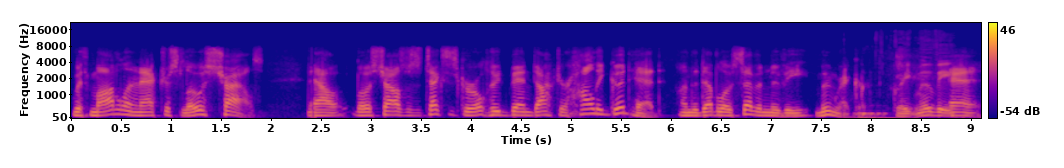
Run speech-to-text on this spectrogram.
with model and actress Lois Chiles. Now, Lois Chiles was a Texas girl who'd been Dr. Holly Goodhead on the 007 movie Moonraker. Great movie. And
